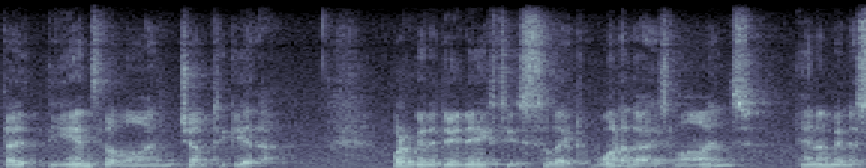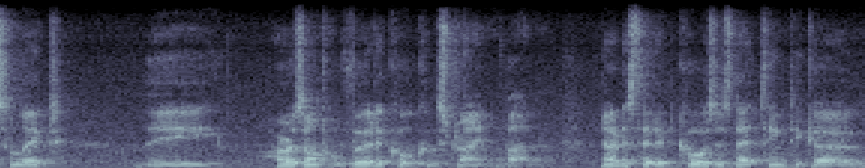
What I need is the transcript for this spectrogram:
The, the ends of the line jump together. What I'm going to do next is select one of those lines and I'm going to select the horizontal vertical constraint button. Notice that it causes that thing to go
